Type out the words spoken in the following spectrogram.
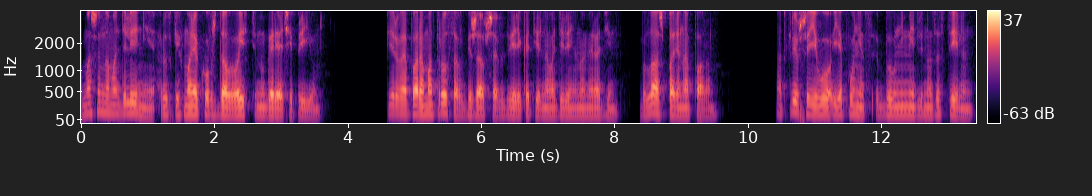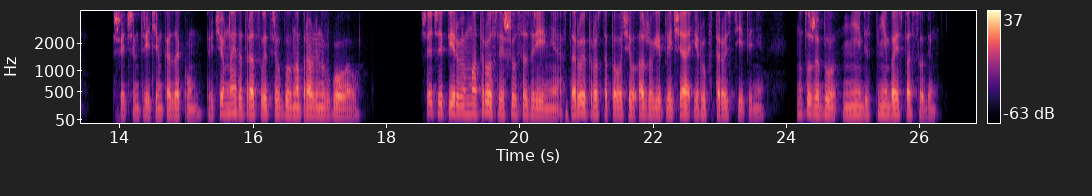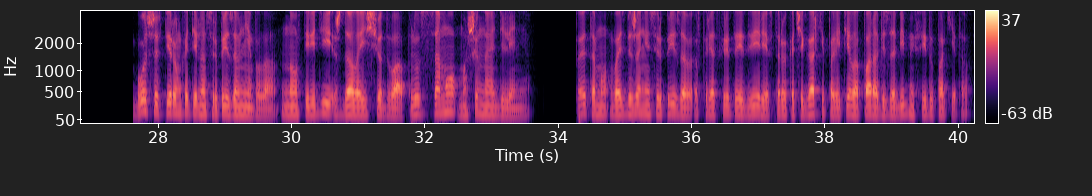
В машинном отделении русских моряков ждал воистину горячий прием. Первая пара матросов, бежавшая в двери котельного отделения номер один, была ошпарена паром. Открывший его японец был немедленно застрелен шедшим третьим казаком, причем на этот раз выстрел был направлен в голову. Шедший первым матрос лишился зрения, второй просто получил ожоги плеча и рук второй степени, но тоже был не, без, боеспособен. Больше в первом котельном сюрпризов не было, но впереди ждало еще два, плюс само машинное отделение. Поэтому, во избежание сюрпризов, в приоткрытые двери второй кочегарки полетела пара безобидных с виду пакетов.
